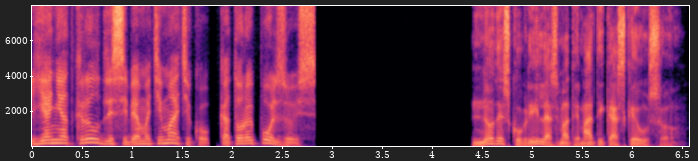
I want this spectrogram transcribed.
Я не открыл для себя математику, которой пользуюсь. No descubrí las matemáticas que uso.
